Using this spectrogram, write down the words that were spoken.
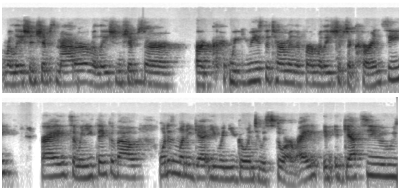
relationships matter. Relationships are are we use the term in the firm relationships are currency right? So when you think about what does money get you when you go into a store, right? It, it gets you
